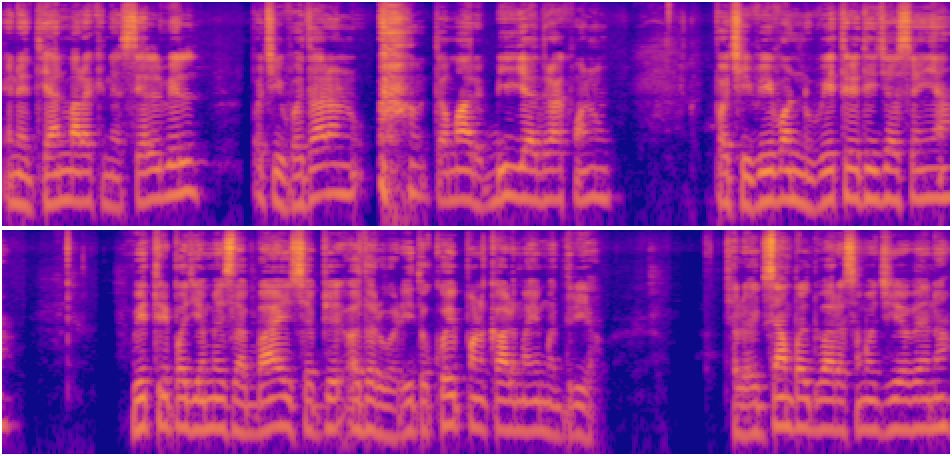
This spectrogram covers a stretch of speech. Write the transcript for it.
એને ધ્યાનમાં રાખીને સેલ વિલ પછી વધારાનું તમારે બી યાદ રાખવાનું. પછી વી વનનું વી થ્રી થઈ જશે અહીંયા. વી થ્રી પછી હંમેશા બાય સબ્જેક્ટ અધર વર્ડ એ તો કોઈ પણ કાળમાં એમ જ ચલો એક્ઝામ્પલ દ્વારા સમજીએ હવે એના.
